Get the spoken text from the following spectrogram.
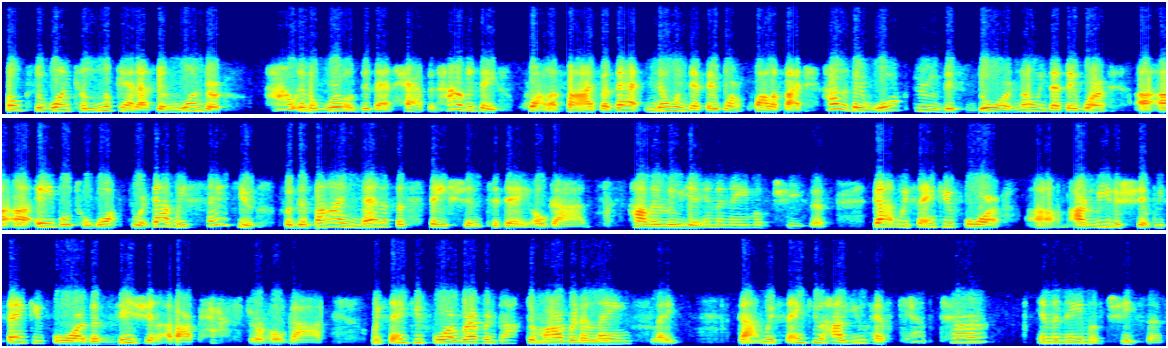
folks are going to look at us and wonder how in the world did that happen? How did they qualify for that knowing that they weren't qualified? How did they walk through this door knowing that they weren't uh, uh, uh, able to walk through it? God, we thank you for divine manifestation today, oh God. Hallelujah. In the name of Jesus. God, we thank you for um, our leadership. We thank you for the vision of our pastor, oh God. We thank you for Reverend Dr. Margaret Elaine Flake. God, we thank you how you have kept her in the name of Jesus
